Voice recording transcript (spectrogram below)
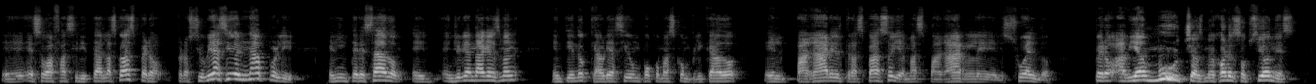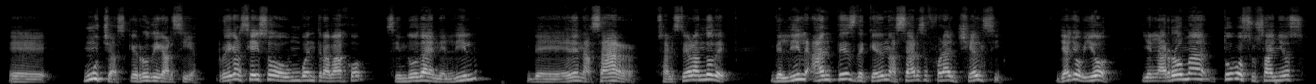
Eh, eso va a facilitar las cosas, pero, pero si hubiera sido el Napoli el interesado en, Julian Nagelsmann, entiendo que habría sido un poco más complicado el pagar el traspaso y además pagarle el sueldo. Pero había muchas mejores opciones, eh, muchas, que Rudy García. Rudy García hizo un buen trabajo, sin duda, en el Lille de Eden Hazard. O sea, le estoy hablando de, del Lille antes de que Eden Hazard se fuera al Chelsea. Ya llovió. y en la Roma tuvo sus años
